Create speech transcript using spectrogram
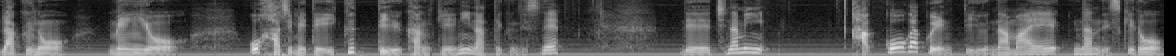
酪農綿養を始めていくっていう関係になっていくんですね。でちなみに八甲学園っていう名前なんですけど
